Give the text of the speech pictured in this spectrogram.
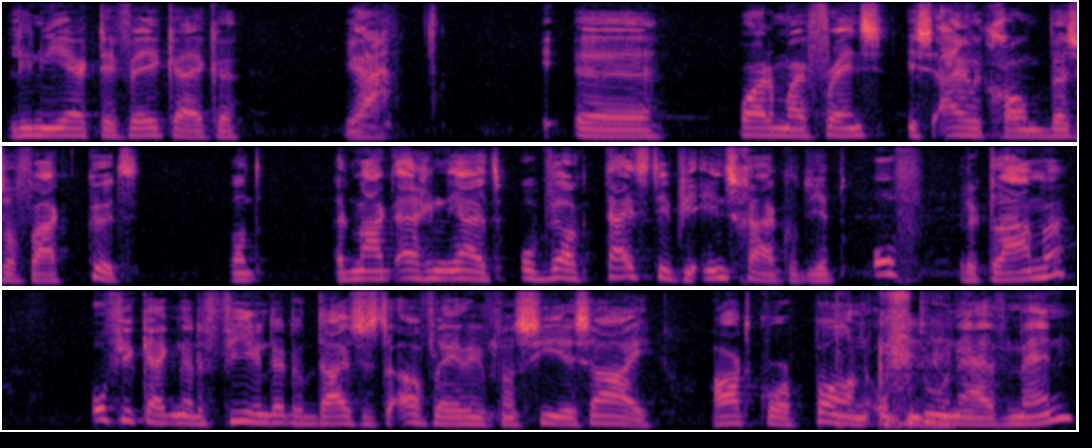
lineair tv kijken. Ja, eh pardon my friends, is eigenlijk gewoon best wel vaak kut. Want het maakt eigenlijk niet uit op welk tijdstip je inschakelt. Je hebt of reclame, of je kijkt naar de 34.000ste aflevering van CSI, Hardcore Pawn of Two and a Half Men.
